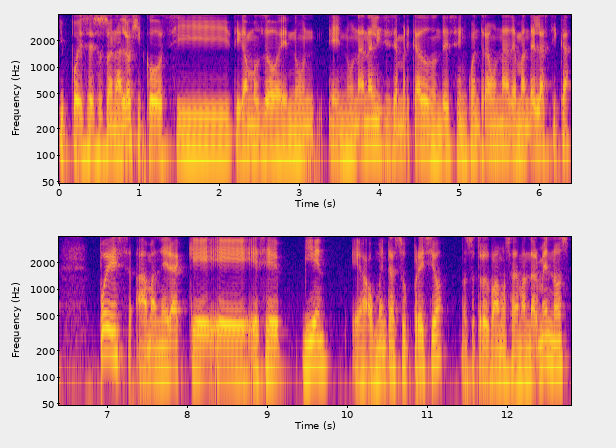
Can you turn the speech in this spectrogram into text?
Y pues eso suena lógico si, digámoslo, en un, en un análisis de mercado donde se encuentra una demanda elástica, pues a manera que eh, ese bien eh, aumenta su precio, nosotros vamos a demandar menos,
